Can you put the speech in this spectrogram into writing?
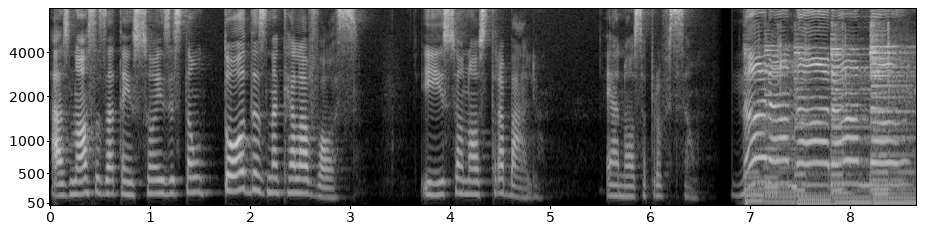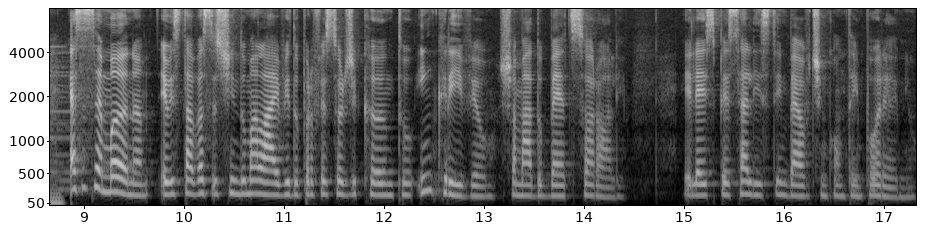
as nossas atenções estão todas naquela voz. E isso é o nosso trabalho, é a nossa profissão. Essa semana eu estava assistindo uma live do professor de canto incrível chamado Beto Soroli. Ele é especialista em belting contemporâneo.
